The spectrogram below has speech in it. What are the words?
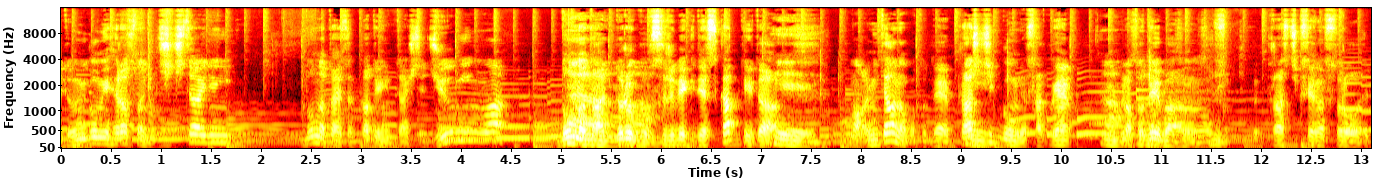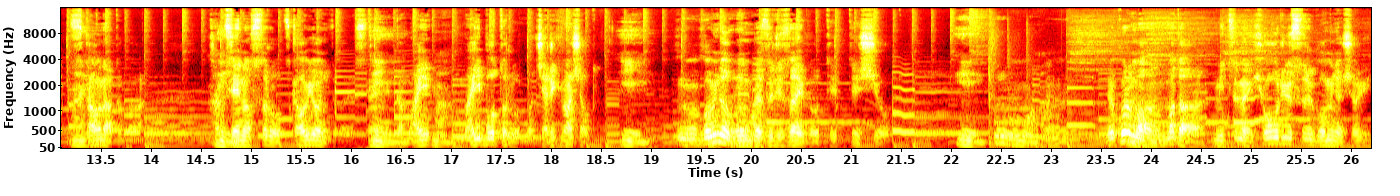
っと海ごみを減らすのに自治体にどんな対策かというのに対して住民はどんな努力をするべきですかって言ったら、えまあ似たようなことでプラスチックゴミの削減、まあ、例えばあのプラスチック製のストローを使うなとか、紙製のストローを使うようにとかですね、ええマイまあマイボトルを持ち歩きましょうと。ええ。ゴミの分別リサイクルを徹底しよう。ええ。これもまあ、うん。でこれもうんまだ3つ目漂流するゴミの処理。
